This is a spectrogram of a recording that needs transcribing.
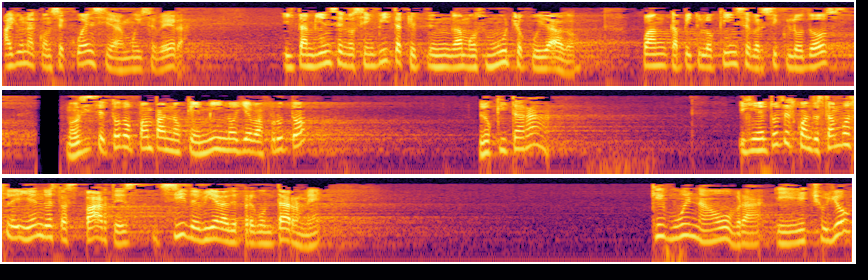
hay una consecuencia muy severa. Y también se nos invita a que tengamos mucho cuidado. Juan capítulo 15, versículo 2, nos dice, todo pámpano que en mí no lleva fruto, lo quitará. Y entonces cuando estamos leyendo estas partes, sí debiera de preguntarme, ¿qué buena obra he hecho yo?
